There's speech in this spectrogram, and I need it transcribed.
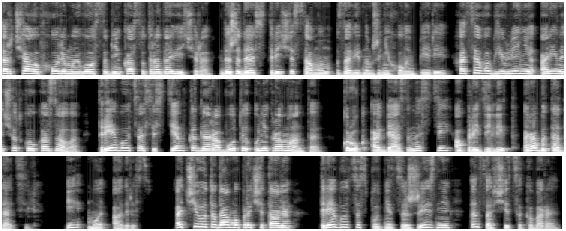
торчала в холле моего особняка с утра до вечера, дожидаясь встречи с самым завидным женихом империи, хотя в объявлении Арина четко указала, требуется ассистентка для работы у некроманта. Круг обязанностей определит работодатель. И мой адрес. Отчего тогда мы прочитали «Требуется спутница жизни, танцовщица кабаре».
